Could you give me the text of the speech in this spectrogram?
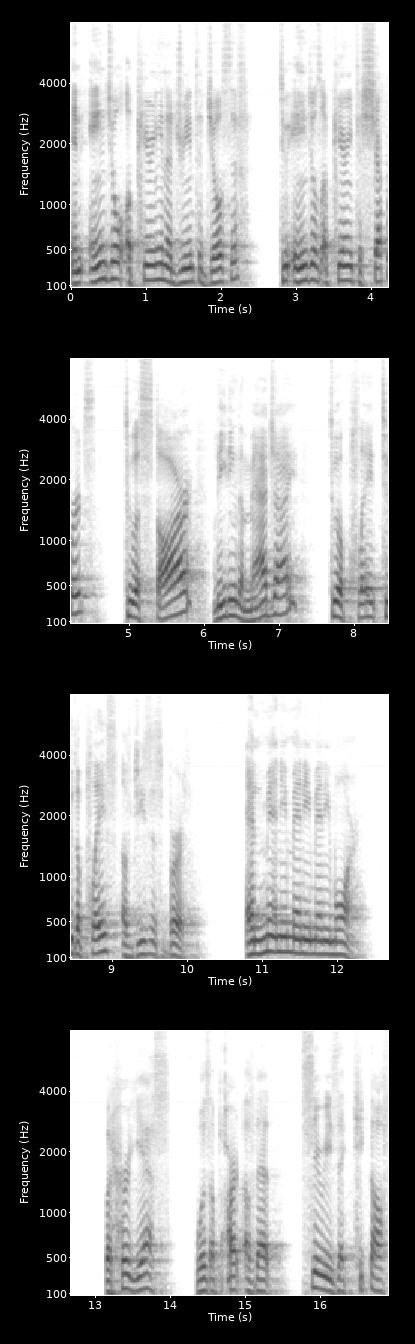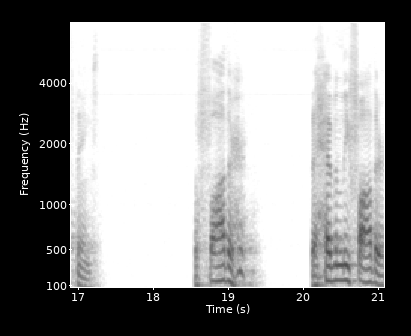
an angel appearing in a dream to Joseph, to angels appearing to shepherds, to a star leading the Magi, to, a place, to the place of Jesus' birth, and many, many, many more. But her yes was a part of that series that kicked off things. The Father, the Heavenly Father,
